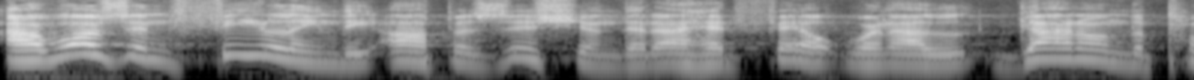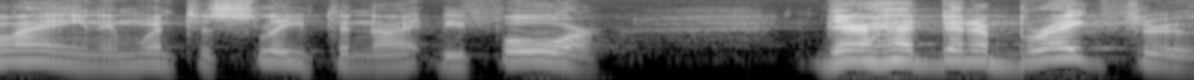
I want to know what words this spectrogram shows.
I wasn't feeling the opposition that I had felt when I got on the plane and went to sleep the night before. There had been a breakthrough.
